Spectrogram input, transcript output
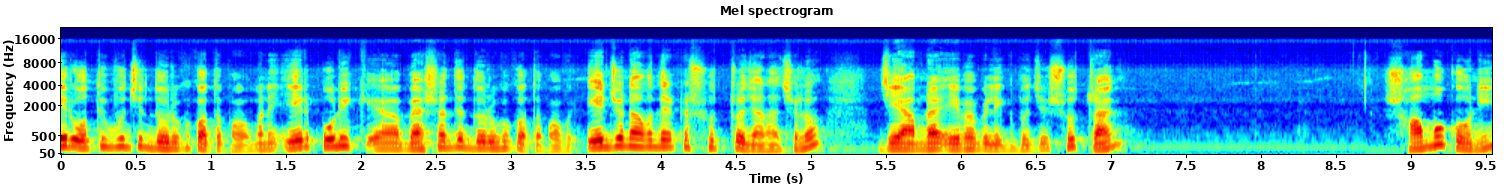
এর অতিভুজের দৈর্ঘ্য কত পাবো? মানে এর পরি ব্যাসার্ধের দৈর্ঘ্য কত পাবো? এর জন্য আমাদের একটা সূত্র জানা ছিল যে আমরা এভাবে লিখব যে সুতরাং সমকোণী,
